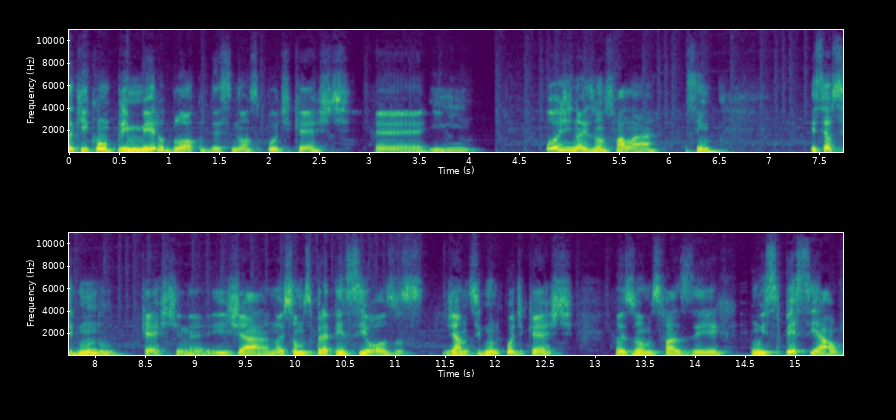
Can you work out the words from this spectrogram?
Aqui com o primeiro bloco desse nosso podcast. é, e hoje nós vamos falar, assim, esse é o segundo cast, né? E já nós somos pretensiosos. Já no segundo podcast, nós vamos fazer um especial.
